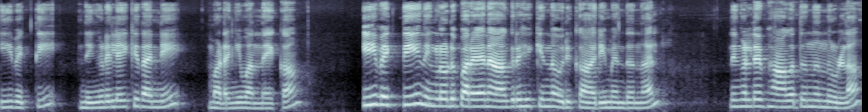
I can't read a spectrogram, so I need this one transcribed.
ഈ വ്യക്തി നിങ്ങളിലേക്ക് തന്നെ മടങ്ങി വന്നേക്കാം. ഈ വ്യക്തി നിങ്ങളോട് പറയാൻ ആഗ്രഹിക്കുന്ന ഒരു കാര്യം എന്തെന്നാൽ നിങ്ങളുടെ ഭാഗത്തു നിന്നുള്ള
